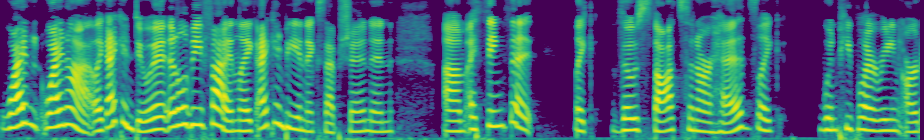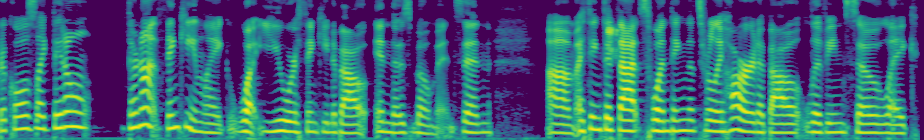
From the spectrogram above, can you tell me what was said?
why why not? Like I can do it. It'll be fine. Like I can be an exception and um I think that like those thoughts in our heads like when people are reading articles like they don't they're not thinking like what you were thinking about in those moments and um, I think that that's one thing that's really hard about living so like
